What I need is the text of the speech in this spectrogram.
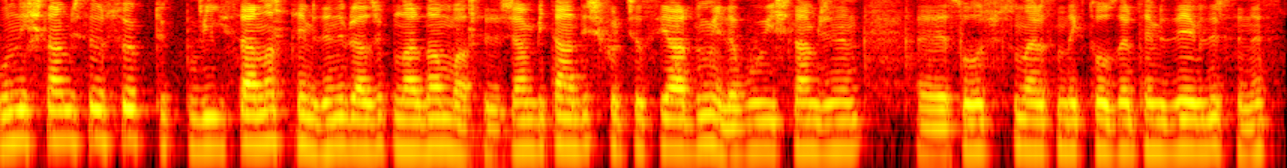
Bunun işlemcisini söktük. Bu bilgisayar nasıl temizlenir birazcık bunlardan bahsedeceğim. Bir tane diş fırçası yardımıyla bu işlemcinin e, solucusunun arasındaki tozları temizleyebilirsiniz.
